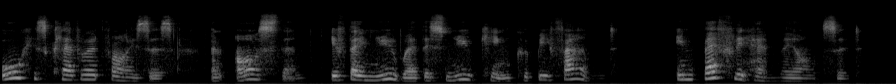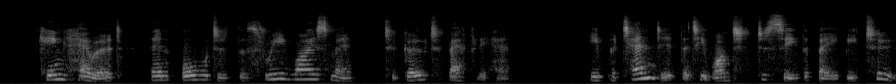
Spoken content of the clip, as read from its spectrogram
all his clever advisers and asked them if they knew where this new king could be found. In Bethlehem, they answered. King Herod then ordered the three wise men to go to Bethlehem. He pretended that he wanted to see the baby too.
